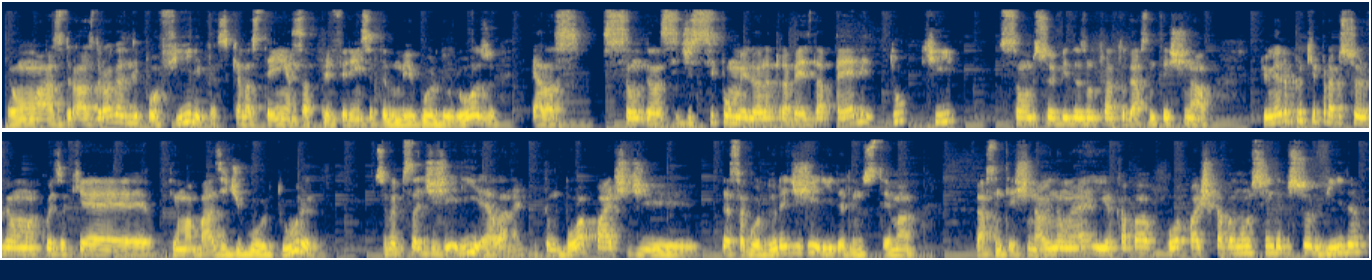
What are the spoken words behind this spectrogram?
Então as, as drogas lipofílicas, que elas têm essa preferência pelo meio gorduroso, elas são elas se dissipam melhor através da pele do que são absorvidas no trato gastrointestinal. Primeiro porque para absorver uma coisa que é tem uma base de gordura, você vai precisar digerir ela, né? Então, boa parte de, dessa gordura é digerida ali no sistema gastrointestinal e não é e acaba boa parte acaba não sendo absorvida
